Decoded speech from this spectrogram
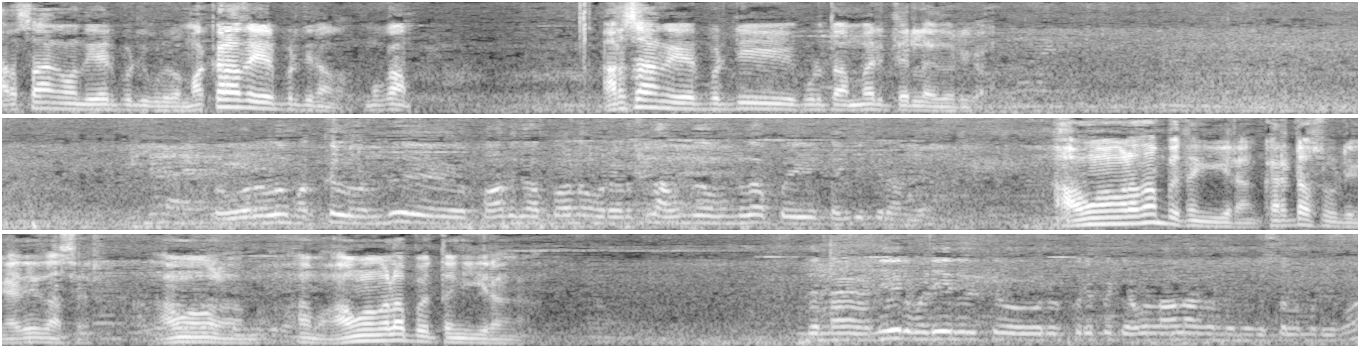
அரசாங்கம் வந்து ஏற்படுத்தி கொடுக்கும் மக்களாக தான் ஏற்படுத்தினாங்க முகாம். அரசாங்கம் ஏற்படுத்தி கொடுத்த மாதிரி தெரியல இது வரைக்கும். ஓரளவு மக்கள் வந்து பாதுகாப்பான ஒரு இடத்துல அவங்க அவங்களா போய் தங்கிக்கிறாங்க. அவங்கவுங்கள தான் போய் தங்கிக்கிறாங்க. கரெக்டாக சொல்றீங்க. அதே தான் சார் அவங்க ஆமாம் அவங்கவுங்களா போய் தங்கிக்கிறாங்க. இந்த நீர் வடிகிறதுக்கு ஒரு குறிப்பிட்ட எவ்வளவு நாள் ஆகும் நீங்க சொல்ல முடியுமா?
